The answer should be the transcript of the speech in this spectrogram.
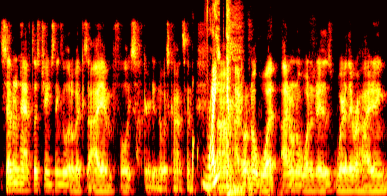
Seven and a half does change things a little bit because I am fully suckered into Wisconsin. Right. Um, I don't know what I don't know what it is where they were hiding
